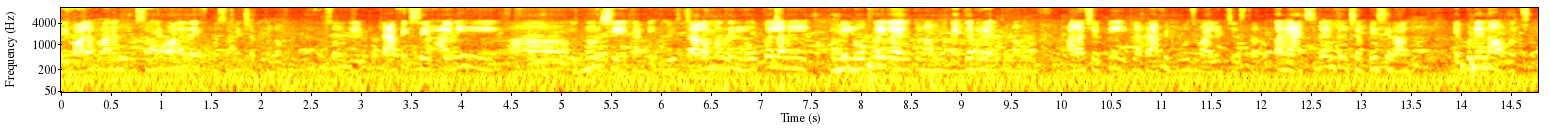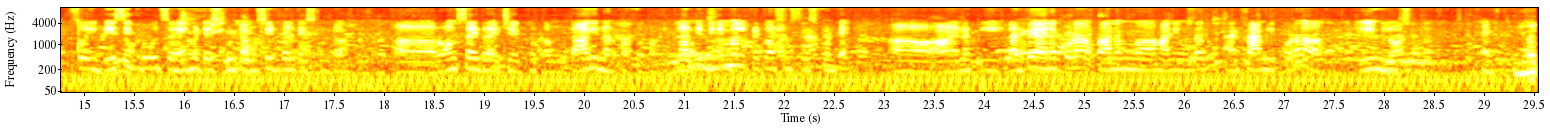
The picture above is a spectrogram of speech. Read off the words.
ఇది వాళ్ళ ప్రాణం కోసమే వాళ్ళ లైఫ్ కోసమే చెప్తున్నాం సో ఈ ట్రాఫిక్ సేఫ్టీని ఇగ్నోర్ చేయకండి. చాలామంది లోకల్ అని ఓన్లీ లోకల్గా వెళ్తున్నాము దగ్గరలో వెళ్తున్నాము. అలా చెప్పి ఇట్లా ట్రాఫిక్ రూల్స్ వైలేట్ చేస్తారు. కానీ యాక్సిడెంట్ చెప్పేసి రాదు. ఎప్పుడైనా అవ్వచ్చు. సో ఈ బేసిక్ రూల్స్ హెల్మెట్ వేసుకుంటాము సీట్ బెల్ట్ వేసుకుంటాం రాంగ్ సైడ్ డ్రైవ్ చేయకపోతాము తాగి నడపకపోతాం. ఇట్లాంటి మినిమల్ ప్రికాషన్స్ తీసుకుంటే ఆయనకి నడిపే ఆయనకు కూడా ప్రాణం హాని ఉండదు అండ్ ఫ్యామిలీకి కూడా ఏమి లాస్ ఉండదు. థ్యాంక్ యూ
